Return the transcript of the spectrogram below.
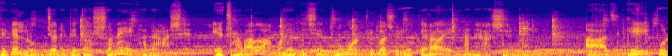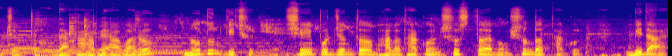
থেকে লোকজন এটি দর্শনে এখানে আসে। এছাড়াও আমাদের দেশের ভ্রমণ পিপাসী লোকেরাও এখানে আসেন আজ এই পর্যন্ত। দেখা হবে আবারও নতুন কিছু নিয়ে। সেই পর্যন্ত ভালো থাকুন, সুস্থ এবং সুন্দর থাকুন। বিদায়।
